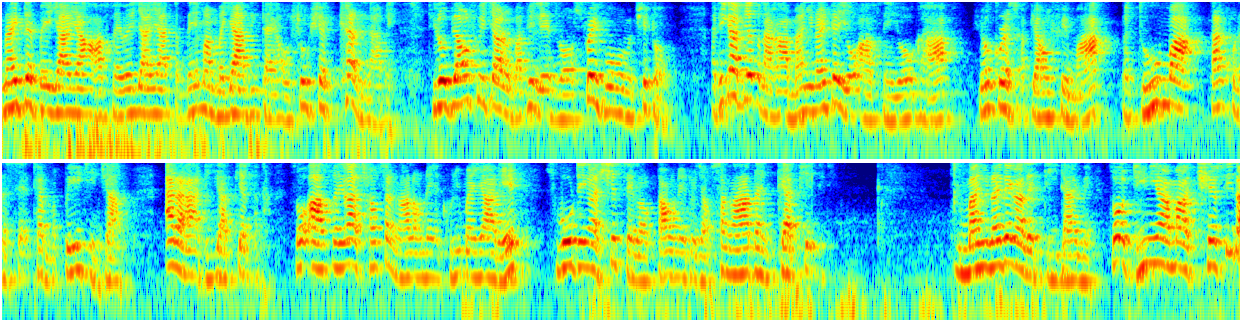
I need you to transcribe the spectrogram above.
United ပဲရရ Arsenal ပဲရရတသင်းမှမရသည့်တိုင်အောင်ရှုပ်ရှက်ခတ်လာပဲဒီလိုပြောင်းရွှေ့ကြတော့ဘာဖြစ်လဲဆိုတော့ straight forward မဖြစ်တော့ဘူးအဓိကပြဿနာက Man United ရော Arsenal ရောက Gyökeres အပြောင်းရွှေ့မှာဘယ်သူမှတန်း80အထက်မပေးချင်ကြဘူးအဲ့ဒါကအဓိကပြဿနာဆို Arsenal က65လောက်နဲ့ agreement ရတယ် Sporting က80လောက်တောင်းတဲ့အတွက်ကြောင့်15တန်း gap ဖြစ်နေတယ် Man United ကလည်းဒီတိုင်းပဲဆိုတော့ဒီနေရာမှာ Chelsea က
